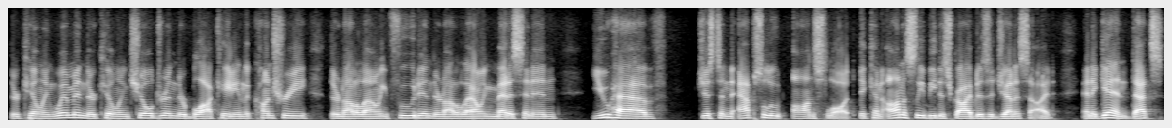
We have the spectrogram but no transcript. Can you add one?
They're killing women they're killing children they're blockading the country they're not allowing food in they're not allowing medicine in. You have just an absolute onslaught. It can honestly be described as a genocide. And again, that's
